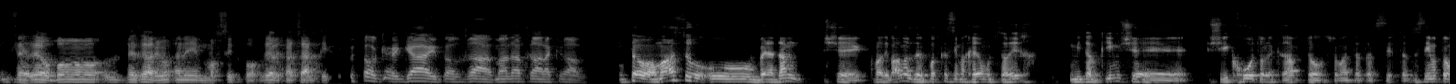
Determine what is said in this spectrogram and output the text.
וזהו, בוא, וזהו, אני, אני מפסיק פה, זהו, התנצלתי. אוקיי, גיא, תורך, מה דעתך על הקרב? טוב, עמוס הוא, הוא בן אדם שכבר דיברנו על זה בפודקאסים אחרים, הוא צריך מתאבקים ש... שיקחו אותו לקרב טוב. זאת אומרת, אתה, אתה תשים אותו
